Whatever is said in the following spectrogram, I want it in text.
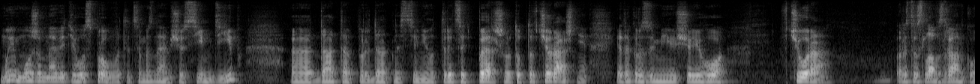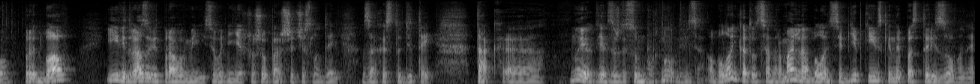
ми можемо навіть його спробувати. Це ми знаємо, що 7 діб, е, дата придатності в нього 31-го, тобто вчорашнє. Я так розумію, що його вчора Ростислав зранку придбав. І відразу відправив мені. Сьогодні, якщо що, перше число День захисту дітей. Так, е, ну як як завжди, сумбур. Ну, дивіться, оболонька, тут все нормально, оболонь 7 діб, київське не пастеризоване.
